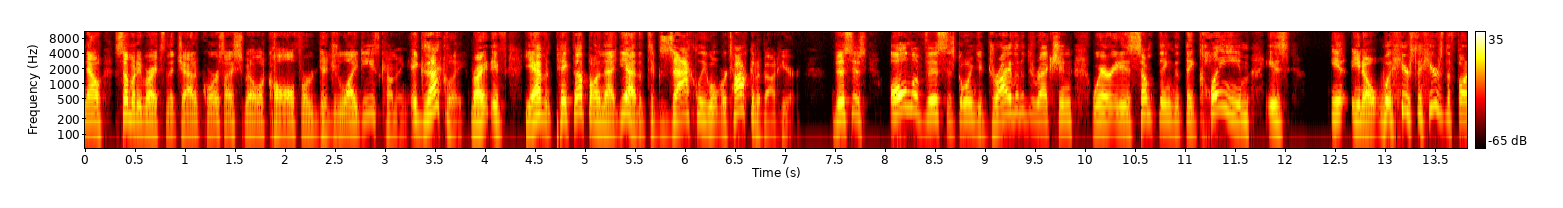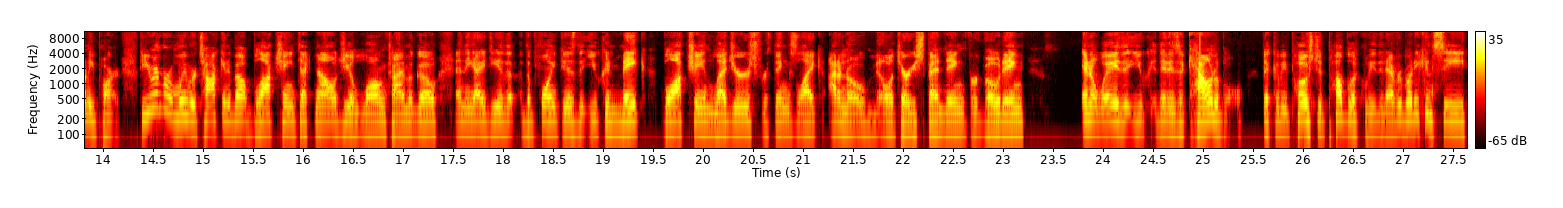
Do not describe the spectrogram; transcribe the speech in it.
Now, somebody writes in the chat, of course, I smell a call for digital IDs coming. Exactly, right? If you haven't picked up on that, yeah, that's exactly what we're talking about here. This is all of this is going to drive in a direction where it is something that they claim is you know, well, here's the here's the funny part. Do you remember when we were talking about blockchain technology a long time ago, and the idea that the point is that you can make blockchain ledgers for things like I don't know, military spending, for voting, in a way that you that is accountable, that can be posted publicly, that everybody can see,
